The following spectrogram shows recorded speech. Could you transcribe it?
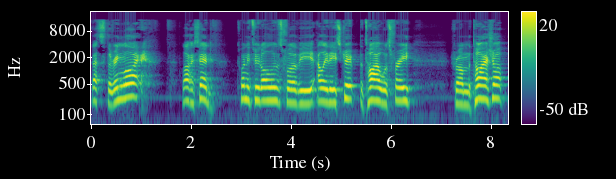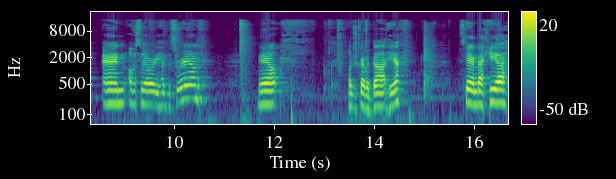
that's the ring light. Like I said, $22 for the LED strip. The tyre was free from the tyre shop and obviously I already had the surround. Now, I'll just grab a dart here. Stand back here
